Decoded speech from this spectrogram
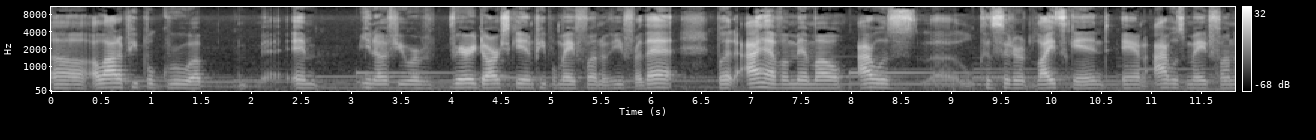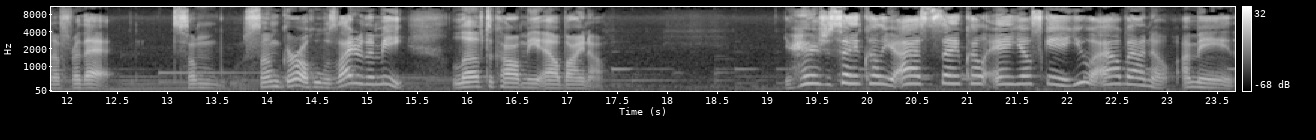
uh, a lot of people grew up and you know, if you were very dark skinned, people made fun of you for that. But I have a memo. I was uh, considered light skinned, and I was made fun of for that. Some some girl who was lighter than me loved to call me albino. Your hair is the same color, your eyes the same color, and your skin. You are albino. I mean,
